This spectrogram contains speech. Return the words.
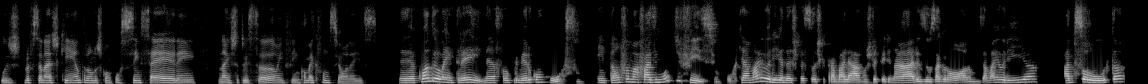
os profissionais que entram nos concursos se inserem na instituição, enfim, como é que funciona isso? É, quando eu entrei, né, foi o primeiro concurso. Então foi uma fase muito difícil, porque a maioria das pessoas que trabalhavam, os veterinários e os agrônomos, a maioria absoluta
